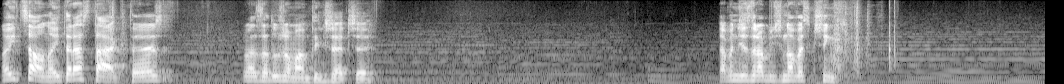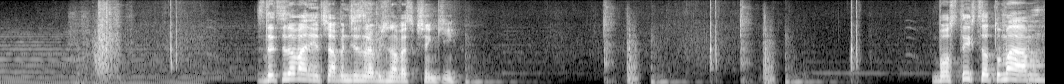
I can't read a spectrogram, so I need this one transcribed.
No i co? No i teraz tak, też... Chyba za dużo mam tych rzeczy. Trzeba będzie zrobić nowe skrzynki. Zdecydowanie trzeba będzie zrobić nowe skrzynki. Bo z tych, co tu mam,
